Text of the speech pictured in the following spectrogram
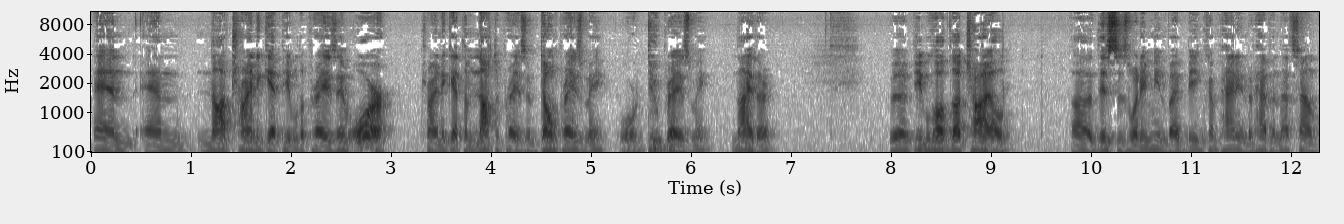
and and not trying to get people to praise him or trying to get them not to praise him. Don't praise me or do praise me. Neither. Uh, people call the child. Uh, this is what he mean by being companion of heaven. That sounds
